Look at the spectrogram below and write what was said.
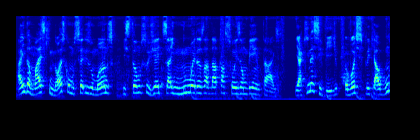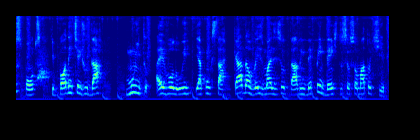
Ainda mais que nós, como seres humanos, estamos sujeitos a inúmeras adaptações ambientais. E aqui nesse vídeo eu vou te explicar alguns pontos que podem te ajudar muito a evoluir e a conquistar cada vez mais resultado independente do seu somatotipo.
